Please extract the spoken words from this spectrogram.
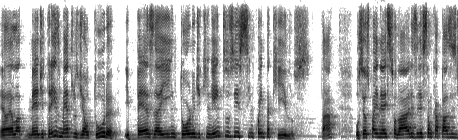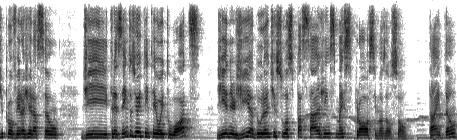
ela, ela mede 3 metros de altura e pesa aí em torno de 550 quilos, tá? Os seus painéis solares eles são capazes de prover a geração de 388 watts de energia durante suas passagens mais próximas ao Sol, tá? Então,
